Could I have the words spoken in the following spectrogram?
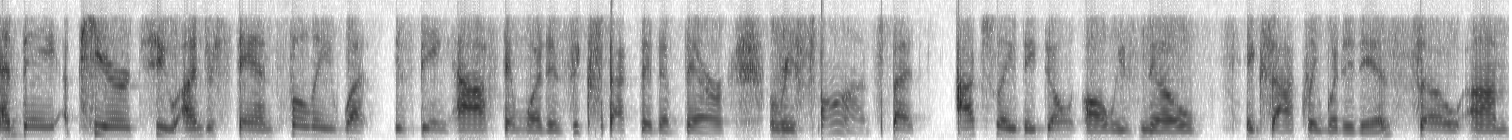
and they appear to understand fully what is being asked and what is expected of their response. But actually, they don't always know exactly what it is. So, um,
